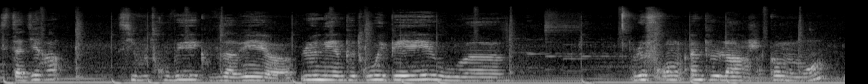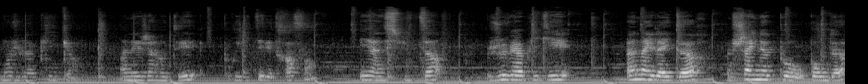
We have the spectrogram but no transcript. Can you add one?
c'est-à-dire si vous trouvez que vous avez euh, le nez un peu trop épais ou euh, le front un peu large comme moi, moi je l'applique en légèreté pour éviter les traces. Et ensuite je vais appliquer un highlighter, un Shine Up Powder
